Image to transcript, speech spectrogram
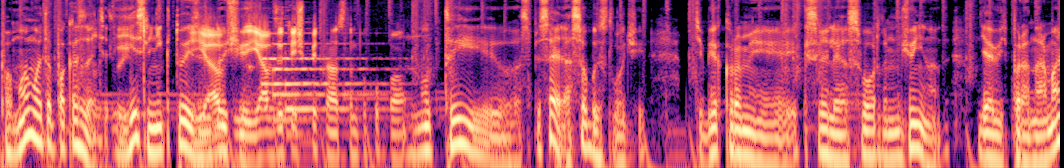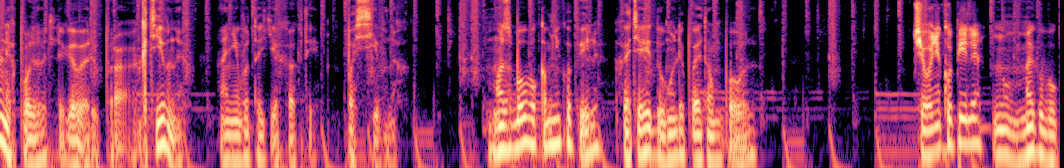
по-моему, это показатель. Ну, Если никто из я, ведущих... Я в 2015 покупал. Ну, ты специально, особый случай. Тебе, кроме Excel с Word, ничего не надо. Я ведь про нормальных пользователей говорю, про активных, а не вот таких, как ты, пассивных. Мы с Бобуком не купили, хотя и думали по этому поводу. Чего не купили? Ну, MacBook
